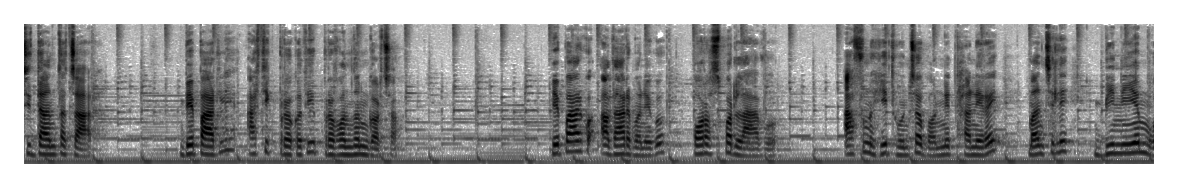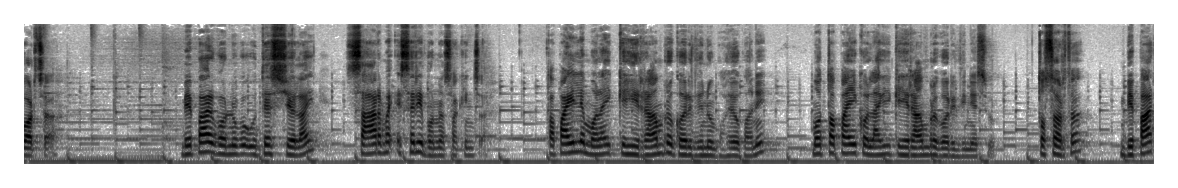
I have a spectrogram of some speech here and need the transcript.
सिद्धान्त चार। व्यापारले आर्थिक प्रगति प्रबन्धन गर्छ। व्यापारको आधार भनेको परस्पर लाभ हो। आफ्नो हित हुन्छ भन्ने ठानेरै मान्छेले विनियम गर्छ। व्यापार गर्नुको उद्देश्यलाई सारमा यसरी भन्न सकिन्छ। तपाईँले मलाई केही राम्रो गरिदिनु भयो भने म तपाईँको लागि केही राम्रो गरिदिनेछु। तसर्थ व्यापार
